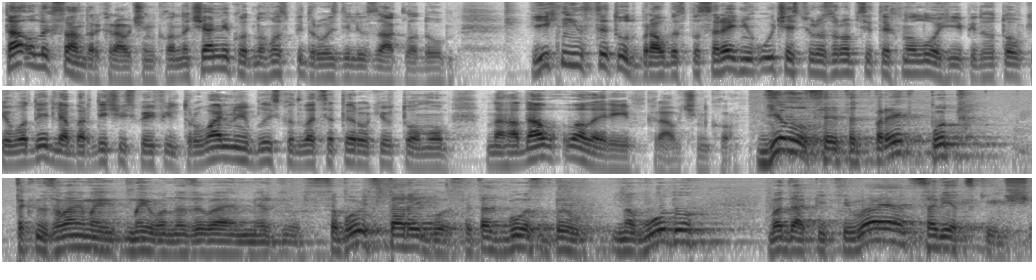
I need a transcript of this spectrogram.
та Олександр Кравченко, начальник одного з підрозділів закладу. Їхній інститут брав безпосередню участь у розробці технології підготовки води для Бердичівської фільтрувальної близько 20 років тому, нагадав Валерій Кравченко. Делался этот проект под так называемый, мы его называем между собой, старый ГОС. Этот ГОС был на воду, вода питьевая, советский еще.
